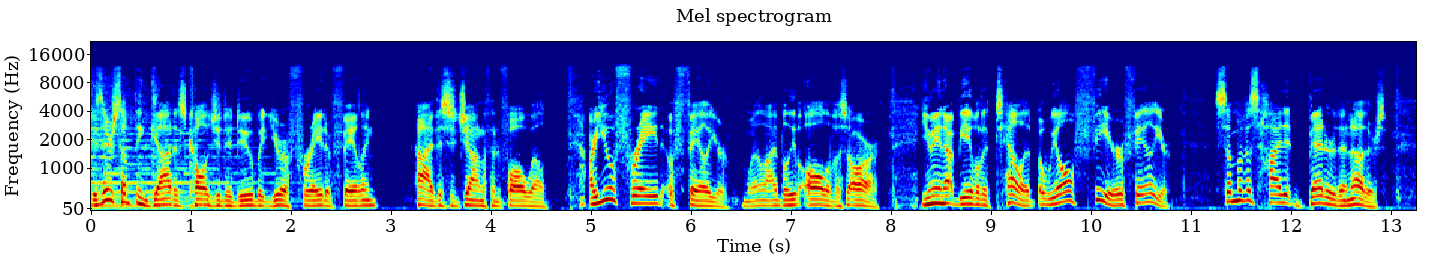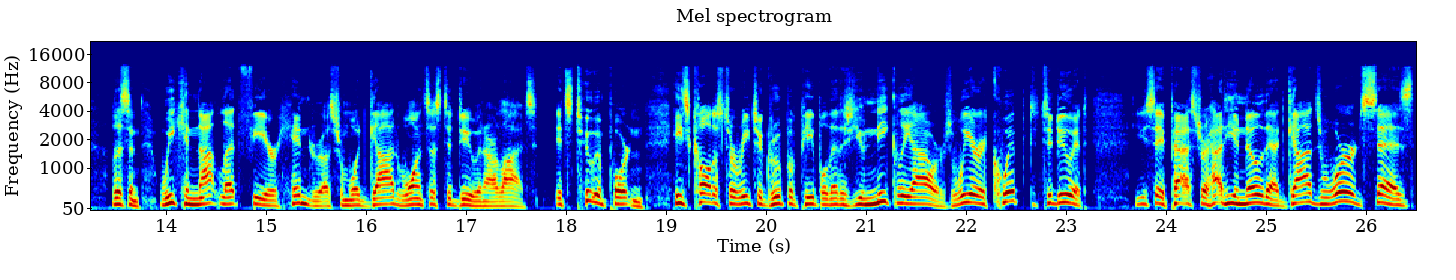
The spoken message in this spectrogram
Is there something God has called you to do, but you're afraid of failing? Hi, this is Jonathan Falwell. Are you afraid of failure? Well, I believe all of us are. You may not be able to tell it, but we all fear failure. Some of us hide it better than others. Listen, we cannot let fear hinder us from what God wants us to do in our lives. It's too important. He's called us to reach a group of people that is uniquely ours. We are equipped to do it. You say, Pastor, how do you know that? God's word says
